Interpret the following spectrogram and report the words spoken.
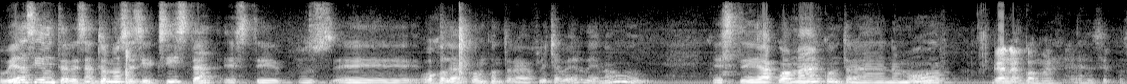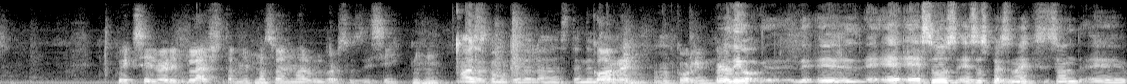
hubiera sido interesante, o no sé si exista, este, pues, eh, Ojo de Halcón contra Flecha Verde, ¿no? Este, Aquaman contra Namor. Gana Aquaman. Eso sí pasó. Quicksilver y Flash también pasó en Marvel vs. DC. Ujú. Ah, eso es como que de las tendencias. Corren. Ajá. Corren. Pero digo, eh, eh, eh, esos, esos personajes son eh,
